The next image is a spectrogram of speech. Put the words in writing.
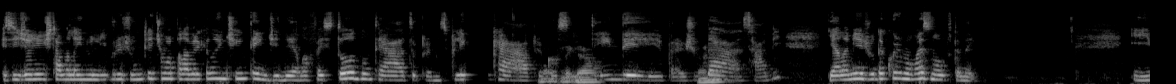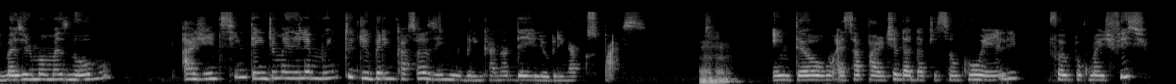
Esse dia a gente tava lendo o um livro junto e tinha uma palavra que eu não tinha entendido. E ela faz todo um teatro para me explicar, pra eu conseguir legal. entender, para ajudar, uhum. sabe? E ela me ajuda com o irmão mais novo também. E, mas o irmão mais novo, a gente se entende, mas ele é muito de brincar sozinho, brincar na dele, ou brincar com os pais. Uhum. Então, essa parte da adaptação com ele foi um pouco mais difícil.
